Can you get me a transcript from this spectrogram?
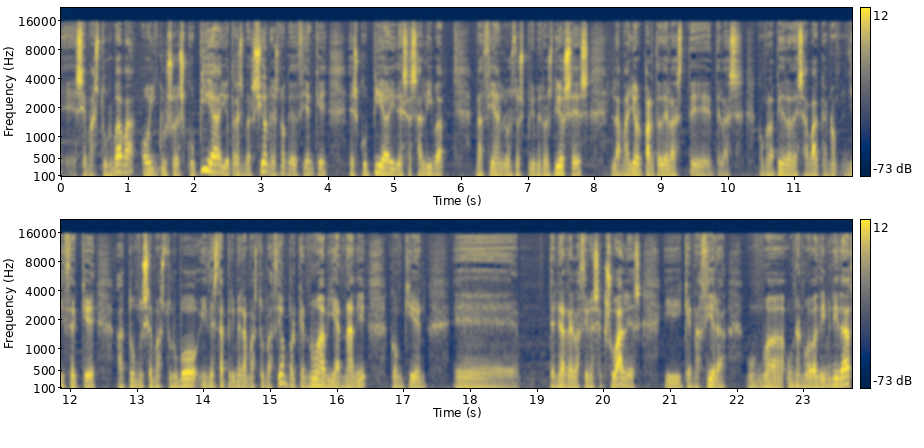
eh, se masturbaba o incluso escupía y otras versiones ¿no? que decían que escupía y de esa saliva nacían los dos primeros dioses la mayor parte de las de, las como la piedra de Sabaca ¿no? dice que Atum se masturbó y de esta primera masturbación porque no había nadie con quien eh, tener relaciones sexuales y que naciera una, una, nueva divinidad,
